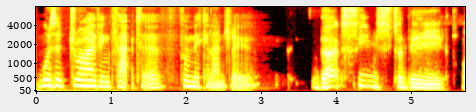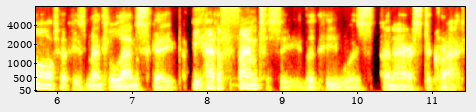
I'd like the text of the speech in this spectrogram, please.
was a driving factor for Michelangelo. That seems to be part of his mental landscape. He had a fantasy that he was an aristocrat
